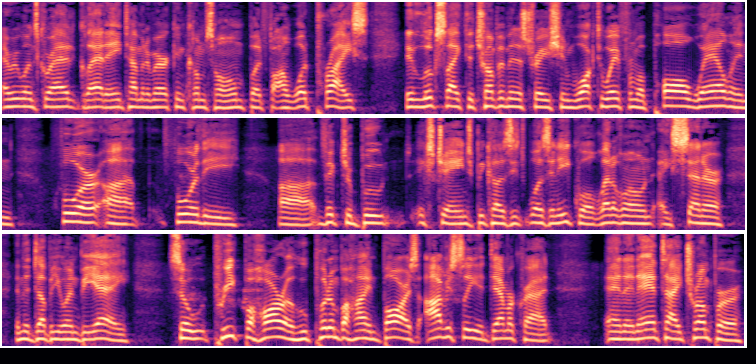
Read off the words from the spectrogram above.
Everyone's glad, glad anytime an American comes home, but for, on what price? It looks like the Trump administration walked away from a Paul Whelan for uh, for the uh, Viktor Bout exchange because it wasn't equal, let alone a center in the WNBA. So Preet Bharara, who put him behind bars, obviously a Democrat and an anti-Trumper,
